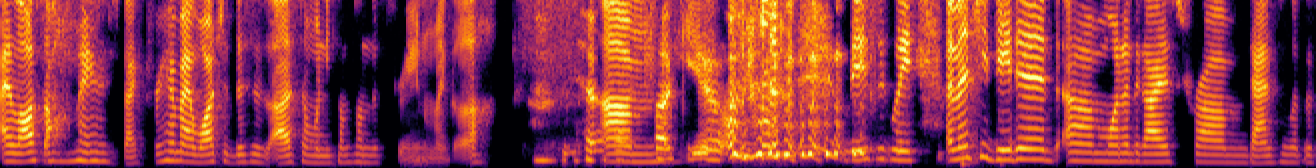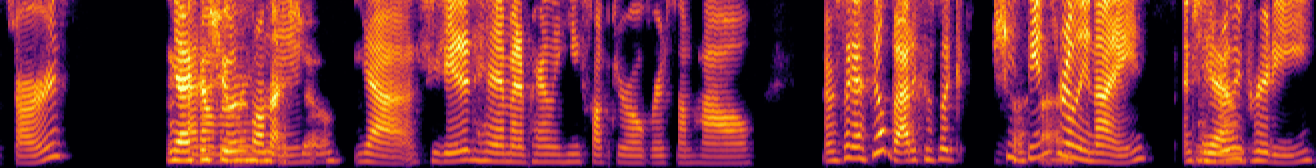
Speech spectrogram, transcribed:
I lost all my respect for him. I watch it. This is us, and when he comes on the screen, I'm like, ugh. Yeah, um, fuck you. basically, and then she dated um one of the guys from Dancing with the Stars. Yeah, because she was on that show. Yeah, she dated him, and apparently he fucked her over somehow. And I was like, I feel bad because like she so seems sad. really nice and she's yeah. really pretty,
